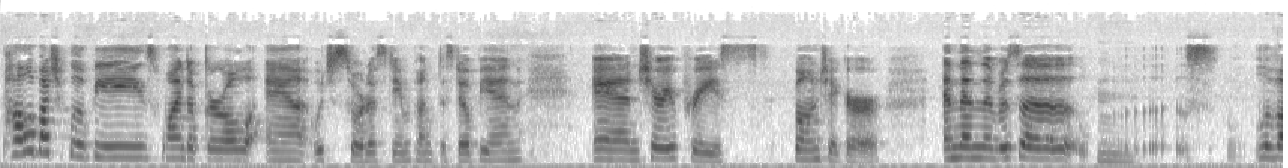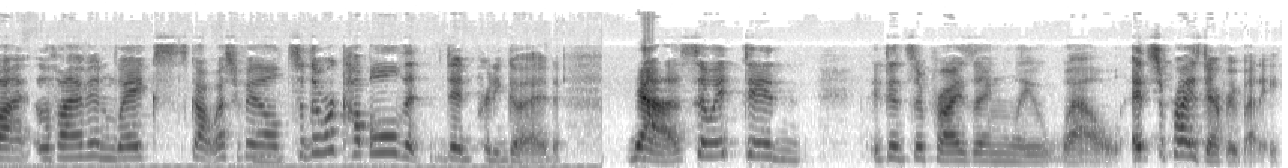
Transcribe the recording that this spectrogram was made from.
Paolo Bacigalupi's Windup Girl, and which is sort of steampunk dystopian, and Cherie Priest, Boneshaker. And then there was a mm. Levi- Leviathan Wakes, Scott Westerfeld. Mm. So there were a couple that did pretty good. Yeah, so it did it did surprisingly well. It surprised everybody.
